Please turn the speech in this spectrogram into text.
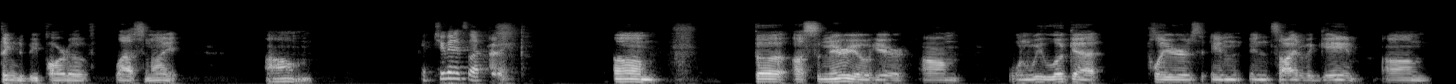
thing to be part of last night. Um, two minutes left. Um, the a scenario here. Um, when we look at players in inside of a game, um,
